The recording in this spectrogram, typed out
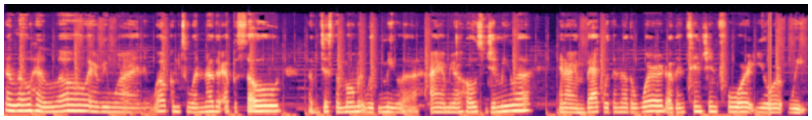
Hello, hello, everyone. Welcome to another episode of Just a Moment with Mila. I am your host, Jamila, and I am back with another word of intention for your week.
